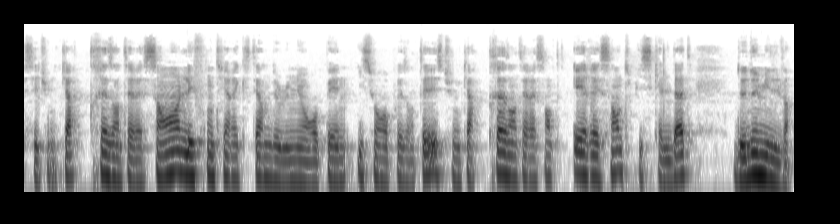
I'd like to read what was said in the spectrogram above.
c'est une carte très intéressante. Les frontières externes de l'Union européenne y sont représentées. C'est une carte très intéressante et récente puisqu'elle date de 2020.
